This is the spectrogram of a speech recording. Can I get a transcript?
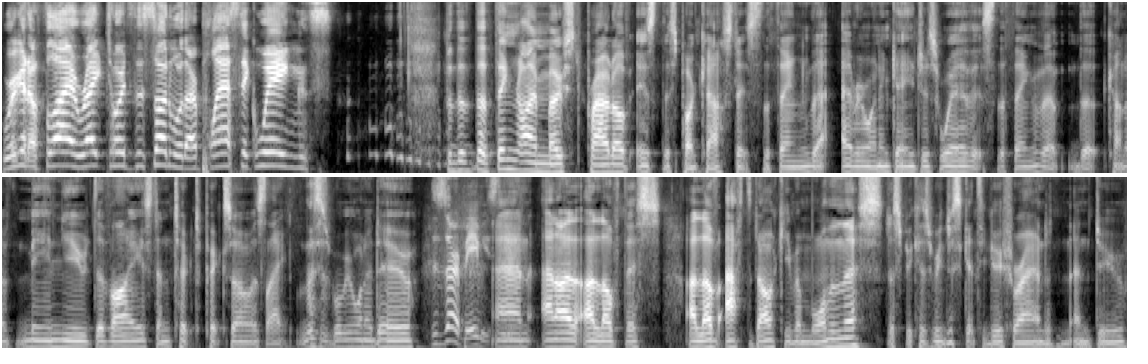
we're gonna fly right towards the sun with our plastic wings. But the the thing I'm most proud of is this podcast. It's the thing that everyone engages with. It's the thing that, that kind of me and you devised and took to Pixel and was like, this is what we want to do. This is our baby. Steve. And and I I love this. I love After Dark even more than this, just because we just get to goof around and, and do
